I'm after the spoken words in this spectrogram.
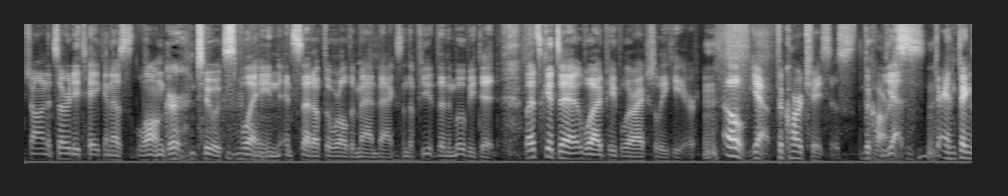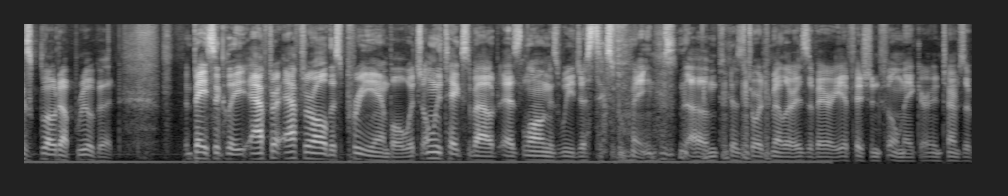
John, it's already taken us longer to explain and set up the world of Mad Max than the, than the movie did. Let's get to why people are actually here. oh yeah the car chases the cars Yes. and things blowed up real good Basically, after after all this preamble, which only takes about as long as we just explained, um, because George Miller is a very efficient filmmaker in terms of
